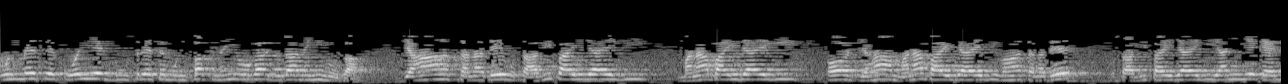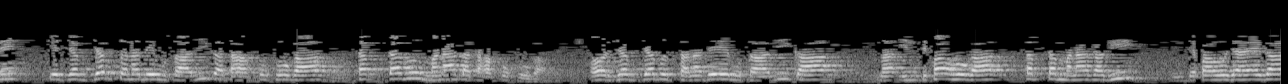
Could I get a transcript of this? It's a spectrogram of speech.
ان میں سے کوئی ایک دوسرے سے منفق نہیں ہوگا، جدا نہیں ہوگا۔ جہاں سند مساوی پائی جائے گی منع پائی جائے گی اور جہاں منع پائی جائے گی، وہاں سند مساوی پائی جائے گی۔ یعنی یہ کہہ لیں کہ جب جب سند مساوی کا تحفظ ہوگا، تب تب منع کا تحفظ ہوگا۔ اور جب جب سند مساوی کا انتفاع ہوگا، تب تب منع کا بھی انتفاع ہو جائے گا۔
